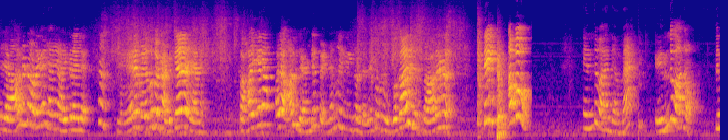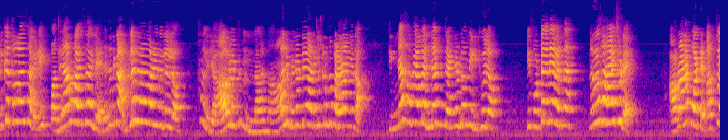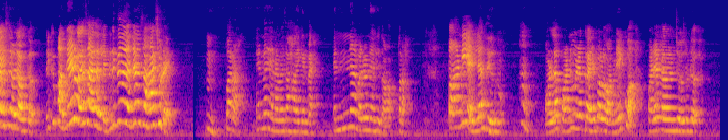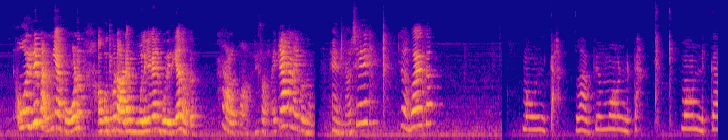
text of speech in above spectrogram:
രാവിലെ തുടങ്ങിയ ഞാൻ അടുക്കളയിൽ. നേരെ വെളുപ്പൊക്കെ അടുക്കളയില ഞാൻ സഹായിക്കണം ഒരാളും രണ്ട് പെണ്ണുങ്ങൾ ഈ വീട്ടിലുണ്ട്. എന്നിട്ട് ഒരു ഉപകാരം സാധനങ്ങൾ അപ്പോ. എന്തുവാ അമ്മ? എന്തുവാന്നോ നിനക്ക് എത്ര വയസ്സായി? പതിനാറ് വയസ്സായില്ലേ? എന്നിട്ട് നിനക്ക് അടുക്കള കയറാൻ കഴിയുന്നില്ലല്ലോ രാവിലെ തൊട്ട് നാല് മണി തൊട്ട് അടുക്കള കിടന്ന് പറയാൻ തുടങ്ങിയതാ. തിന്നാൻ സമയമാകുമ്പോ എല്ലാം രണ്ടോട്ട് വന്ന് ഇരിക്കുമല്ലോ ഈ ഫുഡ് എങ്ങനെയാ വരുന്നത് നിനക്ക് സഹായിച്ചൂടെ? അവളാണെ പോട്ടെ. പത്ത് വയസ്സുള്ള അവൾക്ക് നിനക്ക് പതിനേഴ് വയസ്സായതല്ലേ നിനക്ക് എന്നെ സഹായിച്ചൂടെ ഉം, പറ. എന്നെ ഞാൻ അവനെ സഹായിക്കണ്ടേ? എന്നാ പണി ഞാൻ ചെയ്തോളാം. പറ. പണിയെല്ലാം തീർന്നു. ഹും, ഉള്ള പണി മുഴുവൻ കഴിയുമ്പോൾ അവൾ വന്നേക്കുവാ. പണിയുള്ളവരെന്ന് ചോദിച്ചിട്ട് ഒരു പണി ആ ഫോണും ആ കുത്തിക്കൊണ്ട് അവിടെ മൂലികക്കാരും പോയി ഇരിക്കാൻ നോക്ക്. ആൾ പണി സഹായിക്കാൻ വന്നേക്കുന്നു. എന്നാ ശരി. ഞാൻ പോയേക്കാം. Monica love you Monica. Monica.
